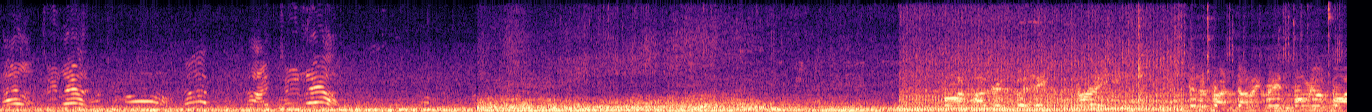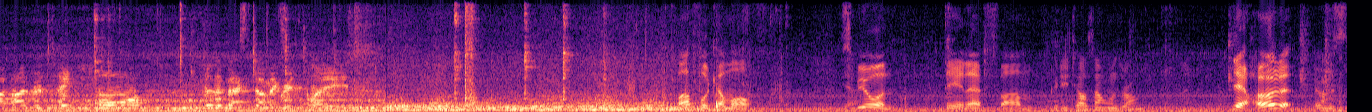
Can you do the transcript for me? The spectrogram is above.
Taylor, too loud. No, no, too loud. For heat three. To the front dummy grid, Formula 500, heat four. To the back dummy grid, please. Muffler come off. spewing DNF. Um, Could you tell something was wrong? yeah, I heard it. It was.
